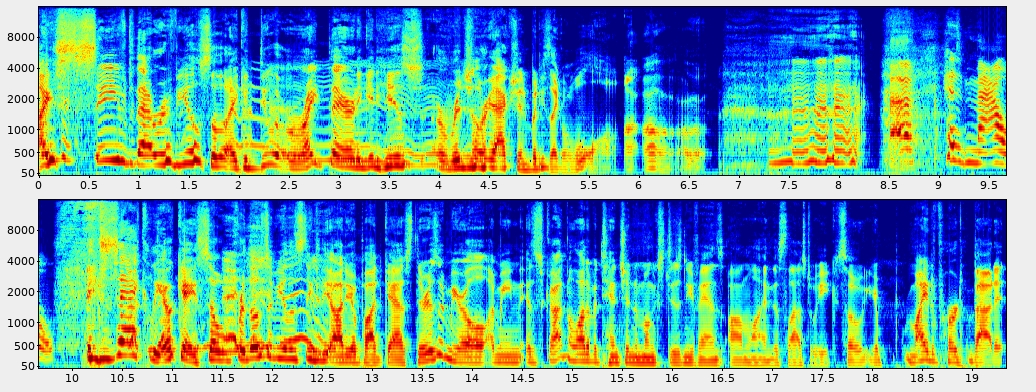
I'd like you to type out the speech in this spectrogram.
I saved that reveal so that I could do it right there to get his original reaction. But he's like, "Whoa, uh, uh, uh. oh." His mouth. exactly. Okay, so for those of you listening to the audio podcast, there is a mural. I mean, it's gotten a lot of attention amongst Disney fans online this last week, so you might have heard about it.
